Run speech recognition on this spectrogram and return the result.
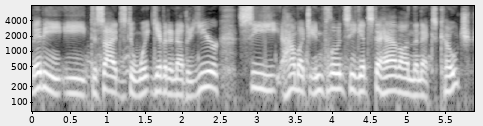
Maybe he decides to w- give it another year, see how much influence he gets to have on the next coach.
